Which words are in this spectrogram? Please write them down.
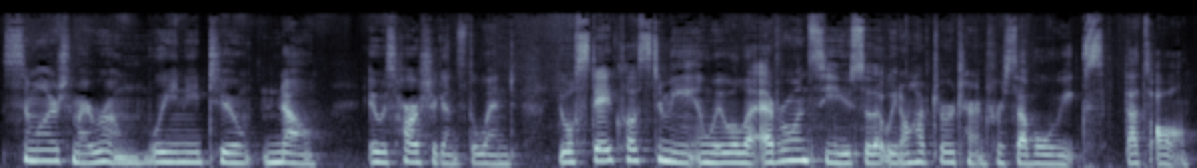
Similar to my room. Will you need to? No. It was harsh against the wind. You will stay close to me, and we will let everyone see you so that we don't have to return for several weeks. That's all.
